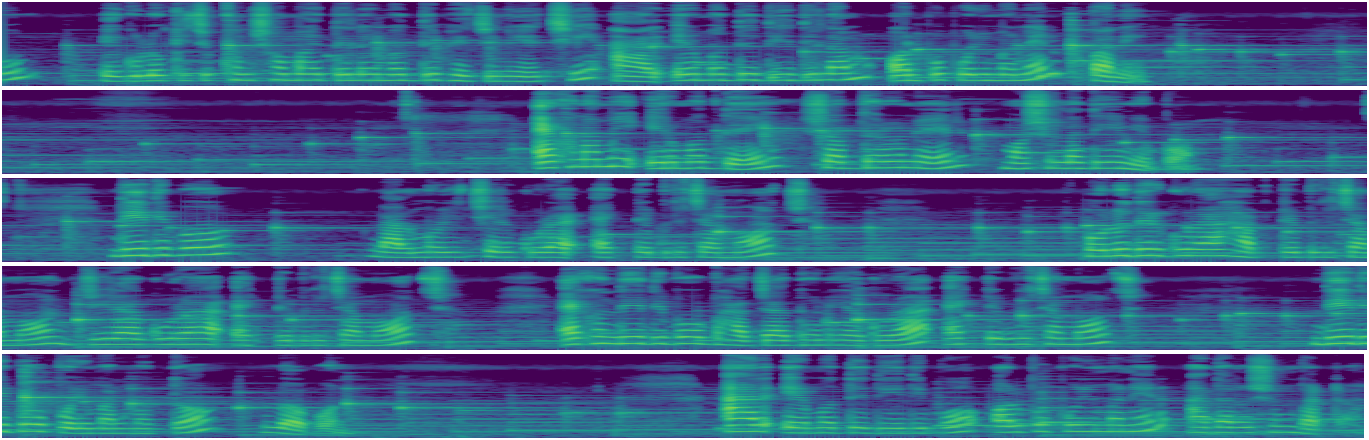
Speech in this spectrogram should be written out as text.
এগুলো কিছুক্ষণ সময় তেলের মধ্যে ভেজে নিয়েছি আর এর মধ্যে দিয়ে দিলাম অল্প পরিমাণের পানি। এখন আমি এর মধ্যে সব ধরনের মশলা দিয়ে নেব। দিয়ে দিব লাল মরিচের গুঁড়া এক টেবিল চামচ, হলুদের গুঁড়া হাফ টেবিল চামচ, জিরা গুঁড়া এক টেবিল চামচ, এখন দিয়ে দিব ভাজা ধনিয়া গুঁড়া এক টেবিল চামচ, দিয়ে দিব পরিমাণ মতো লবণ। আর এর মধ্যে দিয়ে দিব অল্প পরিমাণের আদা, রসুন বাটা।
